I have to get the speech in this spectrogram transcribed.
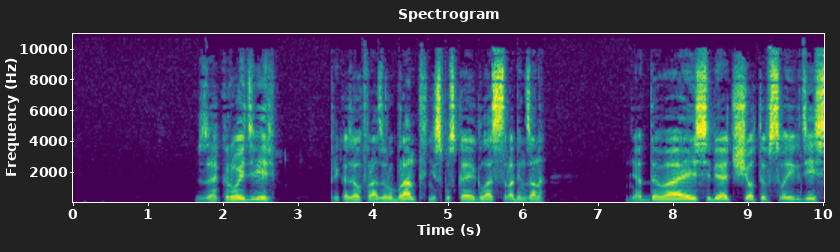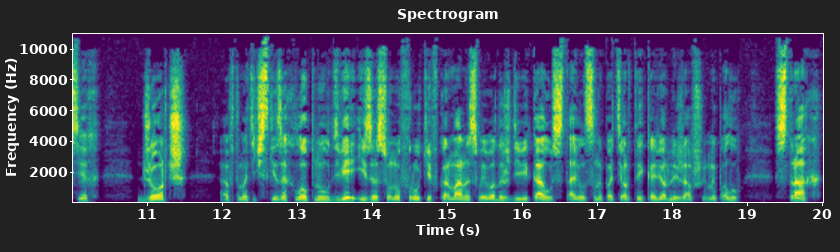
— Закрой дверь, — приказал Фразеру Брандт, не спуская глаз с Робинзона. Не отдавая себе отчета в своих действиях, Джордж автоматически захлопнул дверь и, засунув руки в карманы своего дождевика, уставился на потертый ковер, лежавший на полу. Страх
